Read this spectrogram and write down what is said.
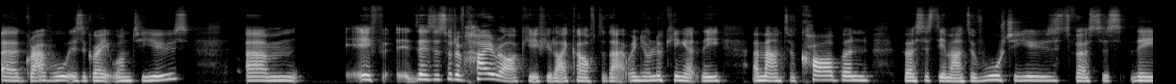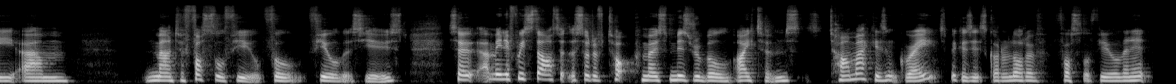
uh, gravel is a great one to use. Um, if there's a sort of hierarchy, if you like, after that, when you're looking at the amount of carbon versus the amount of water used versus the um, amount of fossil fuel, fuel fuel that's used. So, I mean, if we start at the sort of top most miserable items, tarmac isn't great because it's got a lot of fossil fuel in it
